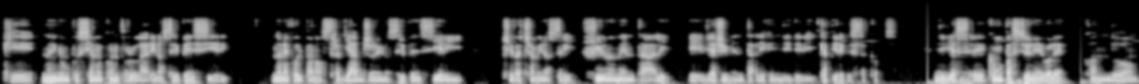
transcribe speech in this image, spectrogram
che noi non possiamo controllare i nostri pensieri, non è colpa nostra, viaggiano i nostri pensieri, ci facciamo i nostri film mentali e viaggi mentali, quindi devi capire questa cosa. Devi essere compassionevole quando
